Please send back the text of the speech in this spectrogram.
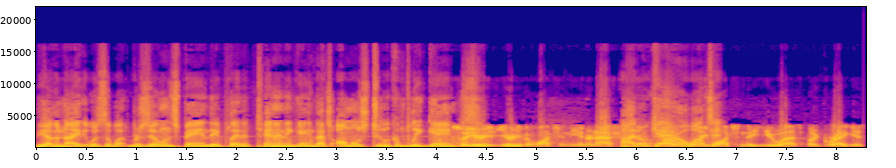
The other night it was the what Brazil and Spain. They played a ten inning game. That's almost two complete games. So you're you're even watching the international. I don't care. I'm watch watching the U.S., but Greg is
